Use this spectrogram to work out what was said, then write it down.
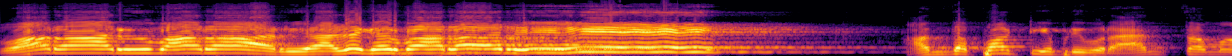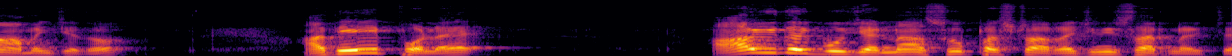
வாராறு வாராறு அழகர் வாராறு அந்த பாட்டு எப்படி ஒரு ஆந்தமாக அமைஞ்சதோ அதே போல் ஆயுத பூஜைன்னா சூப்பர் ஸ்டார் ரஜினி சார் நடித்த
